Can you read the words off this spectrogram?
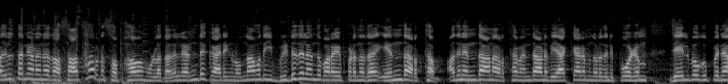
അതിൽ തന്നെയാണ് അതിനകത്ത് അസാധാരണ സ്വഭാവമുള്ളത്. അതിൽ രണ്ട് കാര്യങ്ങൾ. ഒന്നാമത് ഈ വിടുതൽ എന്ന് പറയപ്പെടുന്നത് എന്തർത്ഥം? അതിനെന്താണ് അർത്ഥം? എന്താണ് വ്യാഖ്യാനം എന്നുള്ളതിന് ഇപ്പോഴും ജയിൽ വകുപ്പിന്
